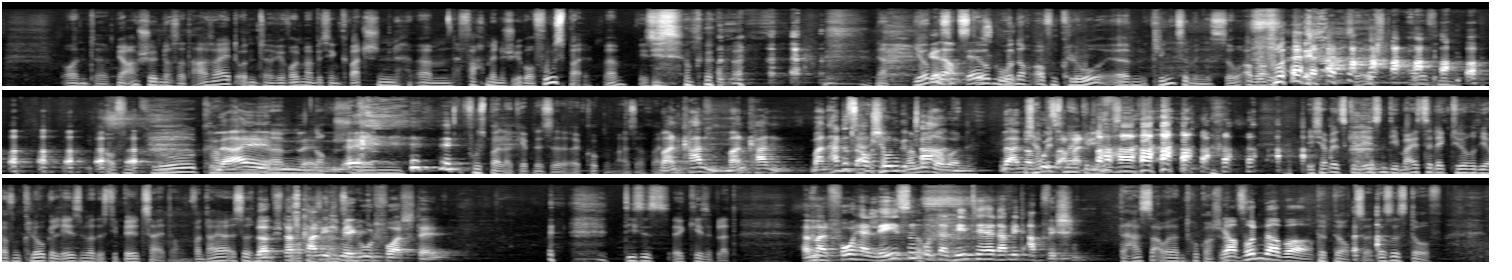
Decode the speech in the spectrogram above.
Und äh, ja, schön, dass ihr da seid. Und äh, wir wollen mal ein bisschen quatschen, ähm, fachmännisch über Fußball, ne? wie sie so gehört. Ja, Jürgen Genau, sitzt irgendwo gut. noch auf dem Klo, ähm, klingt zumindest so, aber selbst auf dem, auf dem Klo kann Nein. man ähm, noch schön Fußballergebnisse äh, gucken. Also, weil Man kann, man kann. Man hat es Ja, auch schon hab- getan. man muss aber nicht. Nein, man ich habe muss jetzt aber mal nicht. gelesen, ich habe jetzt gelesen, die meiste Lektüre, die auf dem Klo gelesen wird, ist die Bildzeitung. Von daher ist das Das, das kann ich mir gut vorstellen. Dieses äh, Käseblatt. Hör mal, vorher lesen und dann hinterher damit abwischen. Da hast du aber dann Druckerschatz. Ja, wunderbar. Bepürze. Das ist doof.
